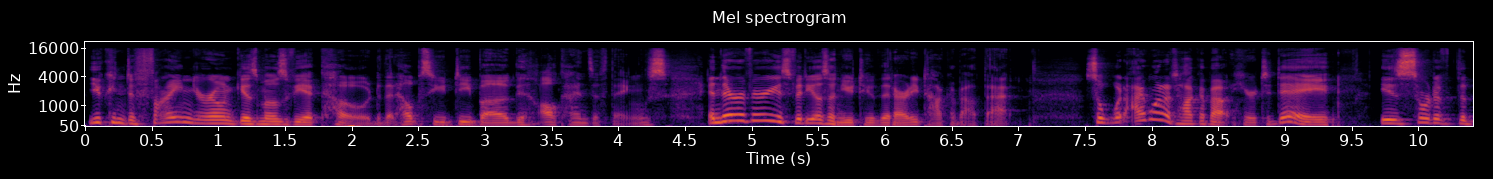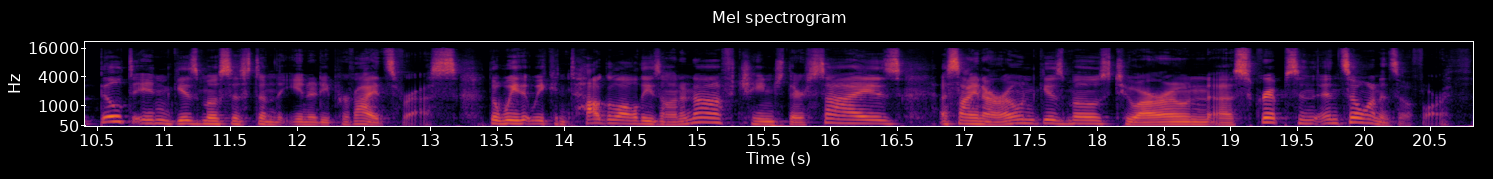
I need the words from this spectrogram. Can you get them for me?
you can define your own gizmos via code that helps you debug all kinds of things. And there are various videos on YouTube that already talk about that. So what I want to talk about here today is sort of the built-in gizmo system that Unity provides for us. The way that we can toggle all these on and off, change their size, assign our own gizmos to our own uh, scripts, and, and so on and so forth.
